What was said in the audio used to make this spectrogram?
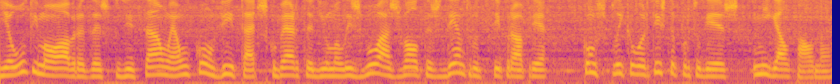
E a última obra da exposição é um convite à descoberta de uma Lisboa às voltas dentro de si própria, como explica o artista português Miguel Palma.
